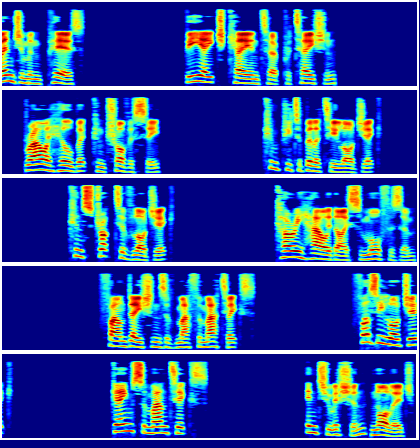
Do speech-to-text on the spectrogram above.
Benjamin Peirce BHK interpretation Brouwer-Hilbert controversy Computability logic Constructive logic Curry-Howard isomorphism Foundations of mathematics Fuzzy logic Game semantics Intuition knowledge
